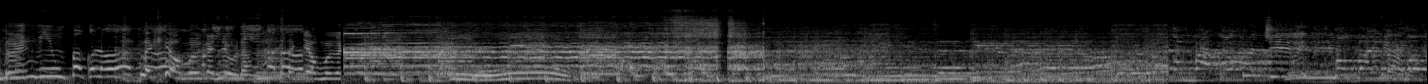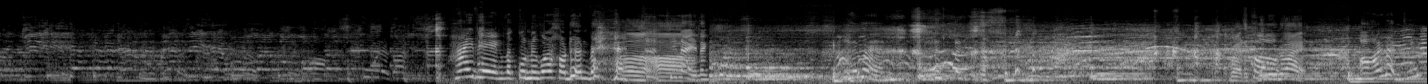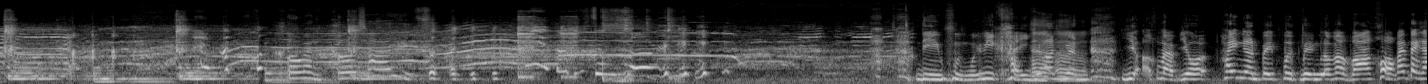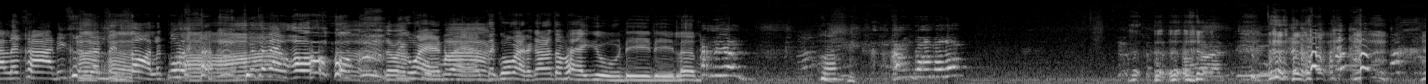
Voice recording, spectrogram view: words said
Make me un poco loco. แล้วเกี่ยวมือกันอยู่นะแต่เกี่ยวมือกันโอ้โห ให้เพลงแต่กูนึกว่าเขาเดินแบบ เออเออ ที่ไหนแต่ให้แหวนแหวนคู่ด้วย อ๋อให้แหวนคู่เออแหวนเออใช่ So sorry. ดีมึงไม่มีใครยอดเงินเยอะแบบโยนให้เงินไปปึกหนึ่งแล้วแบบว่าขอกันแต่งงานเลยค่ะนี่คือเงินสินสอดแล้วกูแบบอ่ากูจะแบบโอ้จะแบบมีแหวนคุ้มแหวมากนแต่กูแหวนก็น่าจะแพงอยู่ดีดีเลิศทำความมาลบ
